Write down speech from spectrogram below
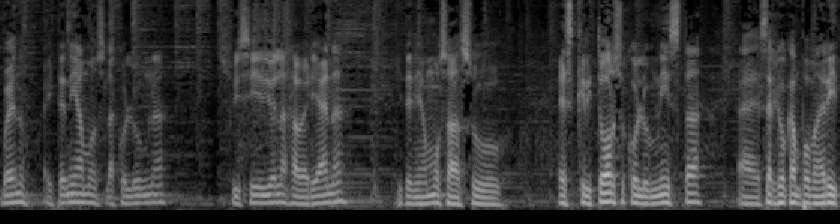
Bueno, ahí teníamos la columna Suicidio en la Javeriana y teníamos a su escritor, su columnista, eh, Sergio Campo Madrid.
